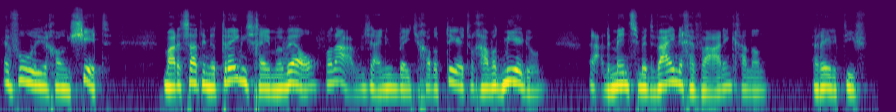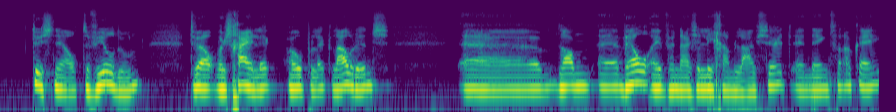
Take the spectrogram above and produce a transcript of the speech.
en voel je je gewoon shit. Maar het staat in dat trainingsschema wel van, ah, we zijn nu een beetje geadapteerd, we gaan wat meer doen. Nou, de mensen met weinig ervaring gaan dan relatief te snel te veel doen. Terwijl waarschijnlijk, hopelijk, Laurens eh, dan eh, wel even naar zijn lichaam luistert en denkt van oké,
